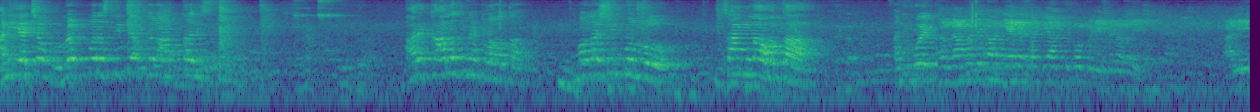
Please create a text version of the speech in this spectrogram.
आणि याच्या उलट परिस्थिती आपल्याला आत्ता दिसते. अरे कालच भेटला होता. मग अशी बोललो. चांगला होता. आणि वय संघामध्ये भाग घेण्यासाठी आमची कॉम्पिटिशन असायची. आणि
